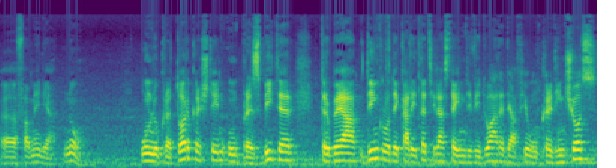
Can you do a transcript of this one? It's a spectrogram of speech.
uh, familia. Nu un lucrător creștin, un prezbiter, trebuia, dincolo de calitățile astea individuale, de a fi un credincios,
